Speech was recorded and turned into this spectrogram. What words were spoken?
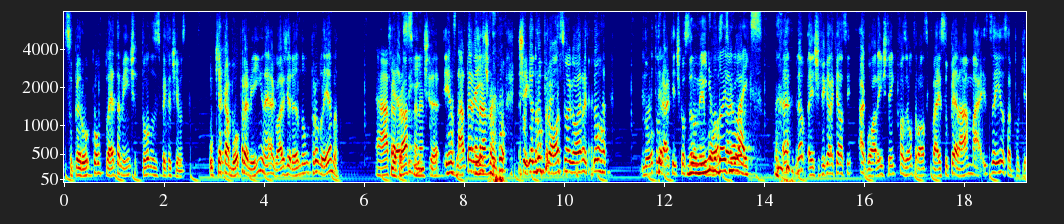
Superou completamente todas as expectativas. O que acabou para mim, né, agora gerando um problema. Ah, pra próxima, né? seguinte, né? né? Exatamente. É pra... Pô, chega no próximo agora, porra. No outro lugar que a gente considerou No mínimo 2 mil agora... likes. É, não, a gente fica naquela assim, agora a gente tem que fazer um troço que vai superar mais ainda, sabe? Porque,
